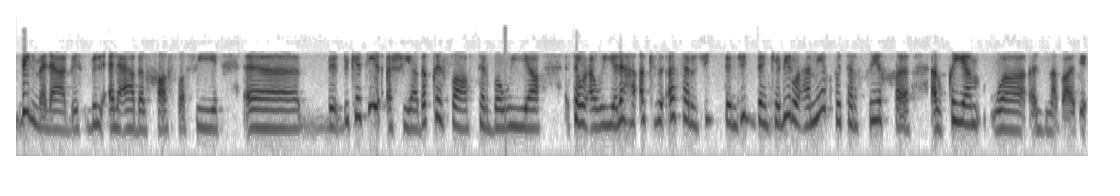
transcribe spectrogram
بالملابس بالألعاب الخاصة فيه آه، بكثير أشياء بقصص تربوية توعوية لها أثر جدا جدا كبير وعميق في ترسيخ القيم والمبادئ.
